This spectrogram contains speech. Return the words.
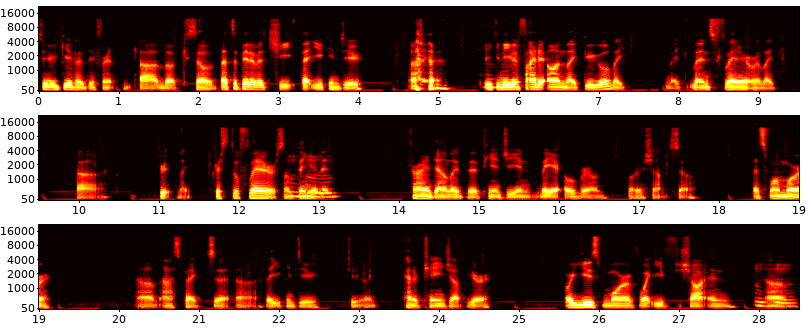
to give a different uh, look. So that's a bit of a cheat that you can do. you can even find it on like Google, like like lens flare or like uh like crystal flare or something, and then Mhm. try and download the PNG and lay it over on Photoshop. So that's one more um, aspect uh, uh, that you can do to like kind of change up your or use more of what you've shot and Mhm. um,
